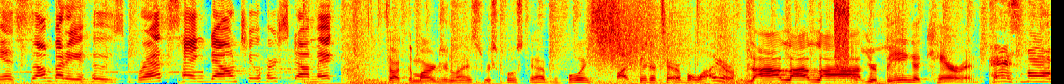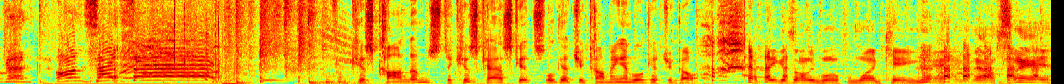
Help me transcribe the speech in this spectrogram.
is somebody whose breasts hang down to her stomach. Thought the marginalized were supposed to have a voice. I've been a terrible liar. La la la. You're being a Karen. Piers Morgan, uncensored! From kiss condoms to kiss caskets, we'll get you coming and we'll get you going. I think it's only room for one king, man. You know what I'm saying?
